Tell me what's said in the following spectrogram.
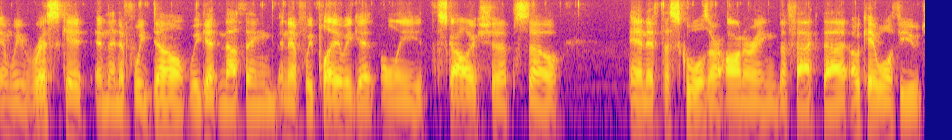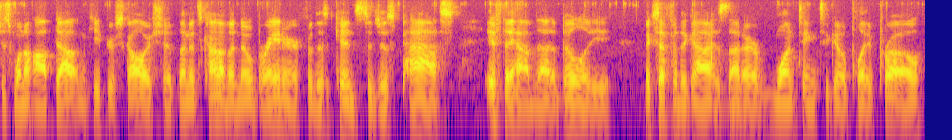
and we risk it and then if we don't we get nothing and if we play we get only scholarship so and if the schools are honoring the fact that okay well if you just want to opt out and keep your scholarship then it's kind of a no-brainer for the kids to just pass if they have that ability except for the guys that are wanting to go play pro.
